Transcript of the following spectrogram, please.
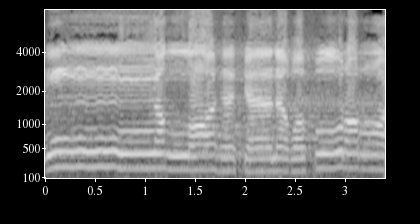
إن الله كان غفورا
